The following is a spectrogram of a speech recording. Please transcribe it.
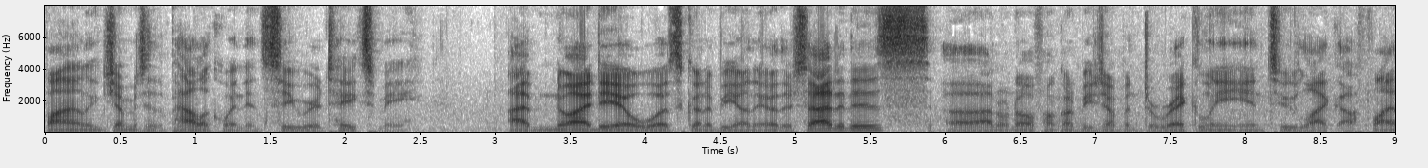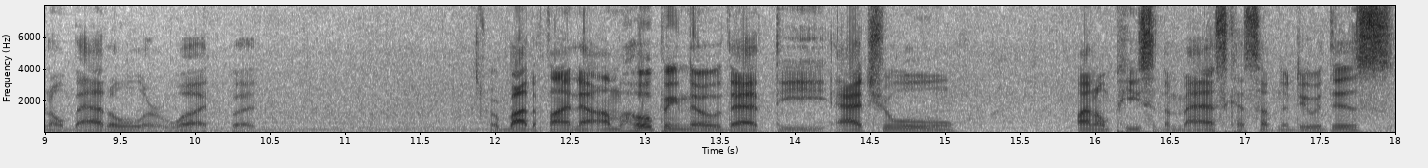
finally jump into the palanquin and see where it takes me. I have no idea what's going to be on the other side of this. Uh, I don't know if I'm going to be jumping directly into like a final battle or what, but we're about to find out. I'm hoping though that the actual final piece of the mask has something to do with this.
